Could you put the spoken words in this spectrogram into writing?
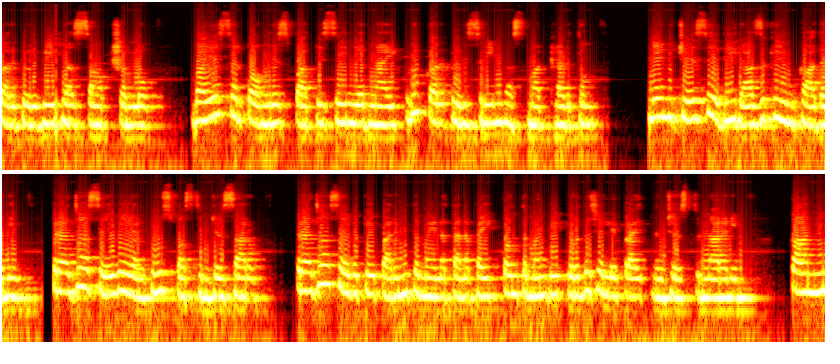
కరటూరి వీర్రాజ్ సమక్షంలో వైఎస్ఆర్ కాంగ్రెస్ పార్టీ సీనియర్ నాయకుడు కరటూరి శ్రీనివాస్ మాట్లాడుతూ నేను చేసేది రాజకీయం కాదని ప్రజా సేవే అంటూ స్పష్టం చేశారు. ప్రజాసేవకే పరిమితమైన తనపై కొంతమంది బురద చల్లే ప్రయత్నం చేస్తున్నారని కానీ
